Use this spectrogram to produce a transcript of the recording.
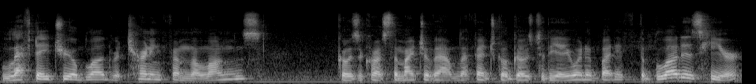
Left atrial blood returning from the lungs goes across the mitral valve, left ventricle goes to the aorta. But if the blood is here,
